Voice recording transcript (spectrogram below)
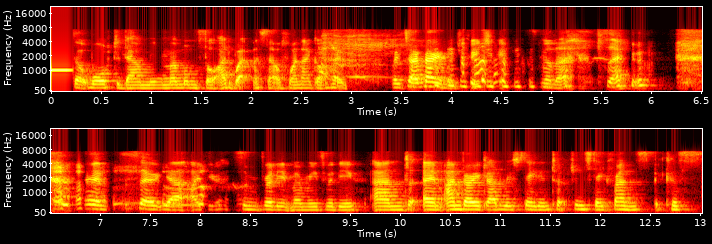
got water down me, and my mum thought I'd wet myself when I got home, which I very much appreciate mother. So, um, so yeah, I do have some brilliant memories with you, and um, I'm very glad we've stayed in touch and stayed friends because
